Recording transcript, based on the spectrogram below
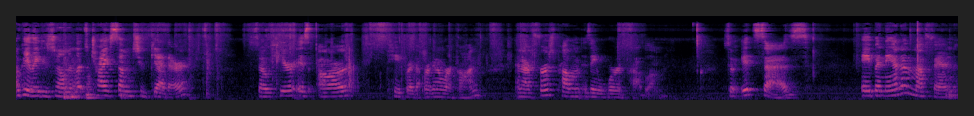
Okay, ladies and gentlemen, let's try some together. So here is our paper that we're gonna work on. And our first problem is a word problem. So it says, a banana muffin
